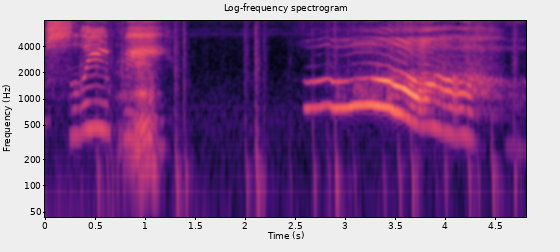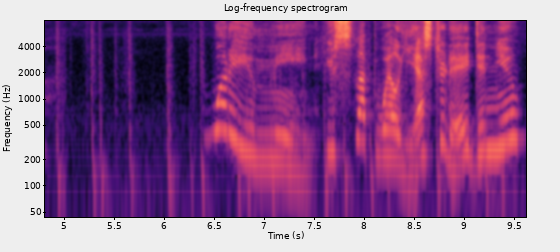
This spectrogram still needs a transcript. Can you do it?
sleepy. Ah. What do you mean? You slept well yesterday, didn't you?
